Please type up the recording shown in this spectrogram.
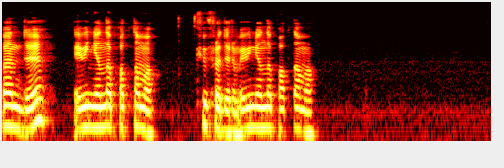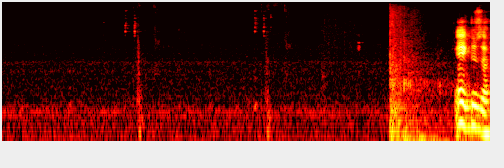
ben de evin yanında patlama. Küfrederim. Evin yanında patlama. E güzel.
